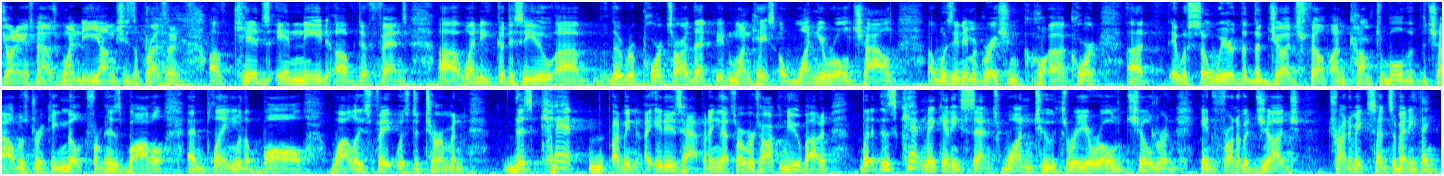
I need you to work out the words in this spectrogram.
Joining us now is Wendy Young. She's the president of Kids in Need of Defense. Uh, Wendy, good to see you. Uh, the reports are that in one case, a one year old child uh, was in immigration co uh, court. Uh, it was so weird that the judge felt uncomfortable that the child was drinking milk from his bottle and playing with a ball while his fate was determined. This can't, I mean, it is happening. That's why we're talking to you about it. But this can't make any sense. One, two, three year old children in front of a judge trying to make sense of anything?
